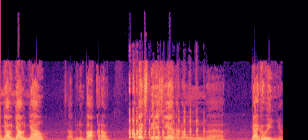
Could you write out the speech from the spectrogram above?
Nyaw, nyaw, nyaw, nyaw. Sabi nung background. Kung ma-experience nyo yan, anong ah, gagawin nyo?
